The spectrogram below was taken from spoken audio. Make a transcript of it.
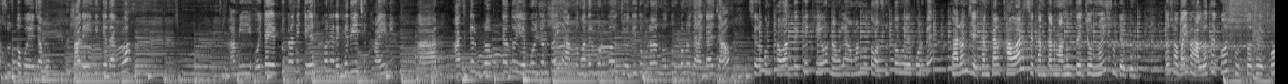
অসুস্থ হয়ে যাব। আর এইদিকে দেখো আমি ওইটা একটুখানি টেস্ট করে রেখে দিয়েছি, খাইনি। আর আজকের ব্লগটা তো এ পর্যন্তই। আর তোমাদের বলব, যদি তোমরা নতুন কোনো জায়গায় যাও, সেরকম খাবার দেখে খেও, না হলে আমার মতো অসুস্থ হয়ে পড়বে। কারণ যেখানকার খাওয়ার সেখানকার মানুষদের জন্যই সুটেবল তো সবাই ভালো থেকো, সুস্থ থেকো।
